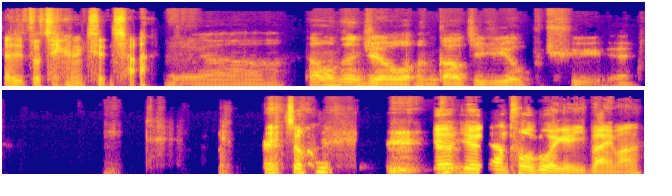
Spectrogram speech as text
要去做健康检查。对啊，但我真的觉得我很高几率又不去。你说又又这样拖过一个礼拜吗？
